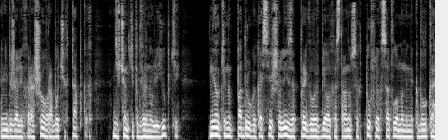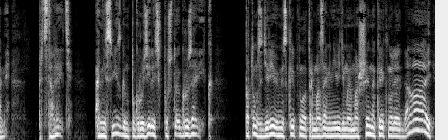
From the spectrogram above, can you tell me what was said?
Они бежали хорошо, в рабочих тапках. Девчонки подвернули юбки. Нелкина подруга, кассирша Лиза, прыгала в белых остроносых туфлях с отломанными каблуками. Представляете? Они с визгом погрузились в пустой грузовик — Потом за деревьями скрипнула тормозами невидимая машина, крикнули «Давай!».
